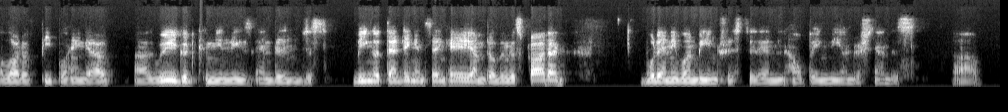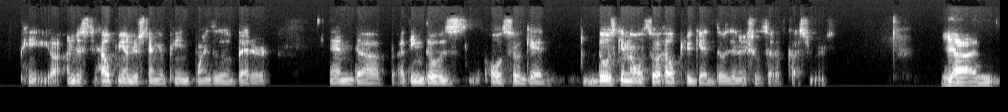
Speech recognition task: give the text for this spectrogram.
a lot of people hang out, uh, really good communities, and then just being authentic and saying, "Hey, I'm building this product. Would anyone be interested in helping me understand this uh, pain, uh, help me understand your pain points a little better? And uh, i think those also get those can also help you get those initial set of customers. Yeah and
